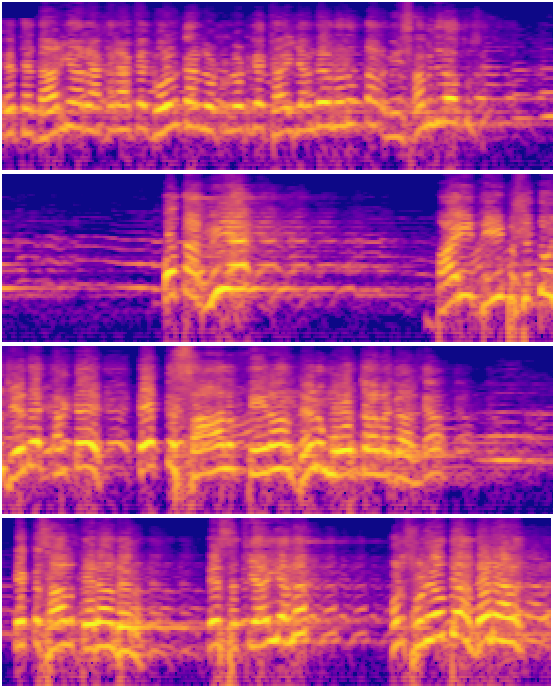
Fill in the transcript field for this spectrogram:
ਇੱਥੇ ਦਾੜੀਆਂ ਰੱਖ ਰੱਖ ਕੇ ਗੋਲਕਾਂ ਲੁੱਟ ਲੁੱਟ ਕੇ ਖਾਈ ਜਾਂਦੇ, ਉਹਨਾਂ ਨੂੰ ਧਰਮੀ ਸਮਝ ਲਓ ਤੁਸੀਂ। ਉਹ ਧਰਮੀ ਹੈ। ਬਾਈ ਦੀਪ ਸਿੱਧੂ ਜਿਹਦੇ ਕਰਕੇ 1 ਸਾਲ 13 ਦਿਨ ਮੋਰਚਾ ਲਗਾ ਲਿਆ। 1 ਸਾਲ 13 ਦਿਨ। ਇਹ ਸੱਚਾਈ ਆ ਨਾ। ਹੁਣ ਸੁਣਿਓ ਧਿਆਨ ਦੇ ਨਾਲ।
